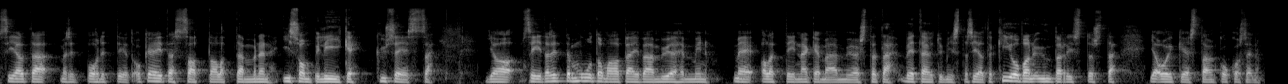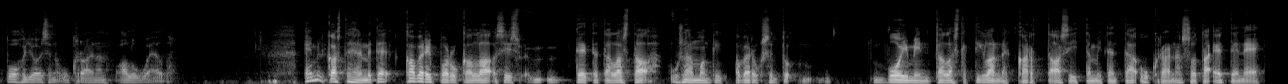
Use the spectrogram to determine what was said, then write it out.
sieltä me sitten pohdittiin, että okei, tässä saattaa olla tämmöinen isompi liike kyseessä, ja siitä sitten muutamaa päivää myöhemmin me alettiin näkemään myös tätä vetäytymistä sieltä Kiovan ympäristöstä ja oikeastaan koko sen pohjoisen Ukrainan alueelta. Emil Kastehelmi, te kaveriporukalla siis teette tällaista useammankin kaveruksen voimin tällaista tilannekarttaa siitä, miten tämä Ukrainan sota etenee.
